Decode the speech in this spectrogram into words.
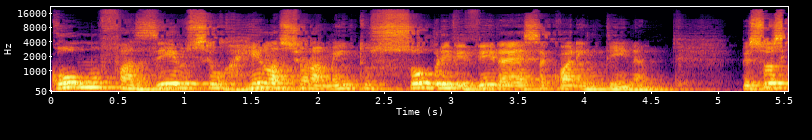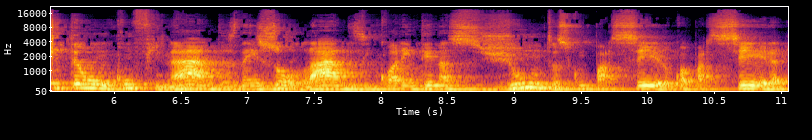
Como fazer o seu relacionamento sobreviver a essa quarentena? Pessoas que estão confinadas, né, isoladas, em quarentenas juntas com o parceiro, com a parceira,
